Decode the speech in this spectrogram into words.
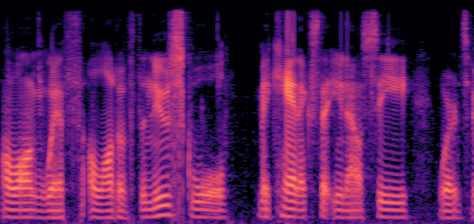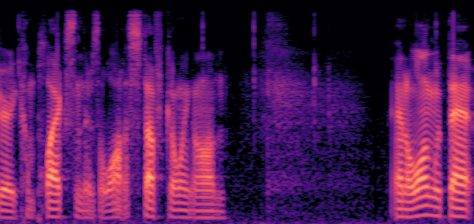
along with a lot of the new school mechanics that you now see, where it's very complex and there's a lot of stuff going on. And along with that,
